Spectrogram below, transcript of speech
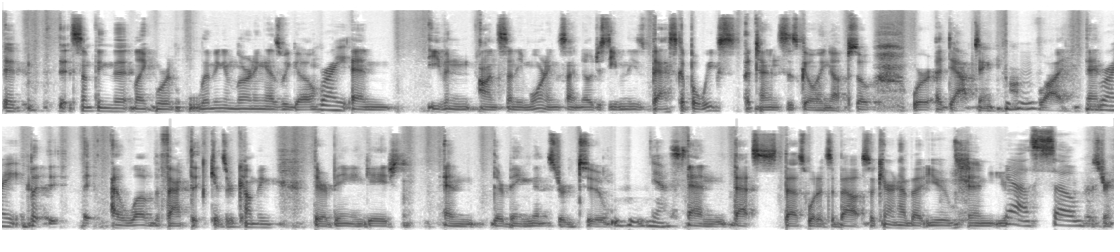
it, it's something that like we're living and learning as we go. Right. And even on Sunday mornings, I know just even these past couple of weeks, attendance is going up. So we're adapting on the fly. And, Right. But it- it- I love the fact that kids are coming, they're being engaged, and they're being ministered to. Yes. And that's that's what it's about. So Karen, how about you and your Yeah, so ministry?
